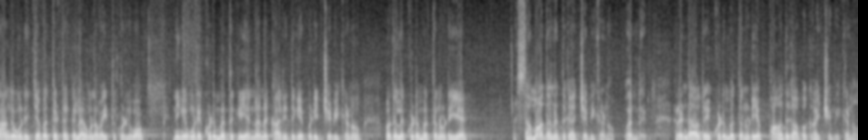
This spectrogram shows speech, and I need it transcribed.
நாங்கள் உங்களுடைய ஜெப திட்டத்தில் உங்களை வைத்துக்கொள்வோம். நீங்கள் உங்களுடைய குடும்பத்துக்கு என்னென்ன காரியத்துக்கு எப்படி ஜெபிக்கணும்? முதல்ல குடும்பத்தினுடைய சமாதானத்துக்காக ஜெபிக்கணும். ஒன்று. ரெண்டாவது குடும்பத்தினுடைய பாதுகாப்புக்காக ஜெபிக்கணும்.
